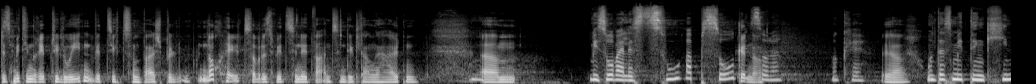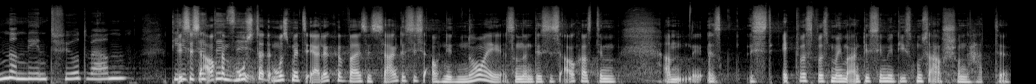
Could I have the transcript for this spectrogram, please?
Das mit den Reptiloiden wird sich zum Beispiel noch hält, aber das wird sich nicht wahnsinnig lange halten. Mhm. Ähm, Wieso? Weil es zu absurd genau. ist, oder? Okay. Ja. Und das mit den Kindern, die entführt werden? das ist auch ein Muster, da muss man jetzt ehrlicherweise sagen, das ist auch nicht neu, sondern das ist auch aus dem, ähm, es ist etwas, was man im Antisemitismus auch schon hatte.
